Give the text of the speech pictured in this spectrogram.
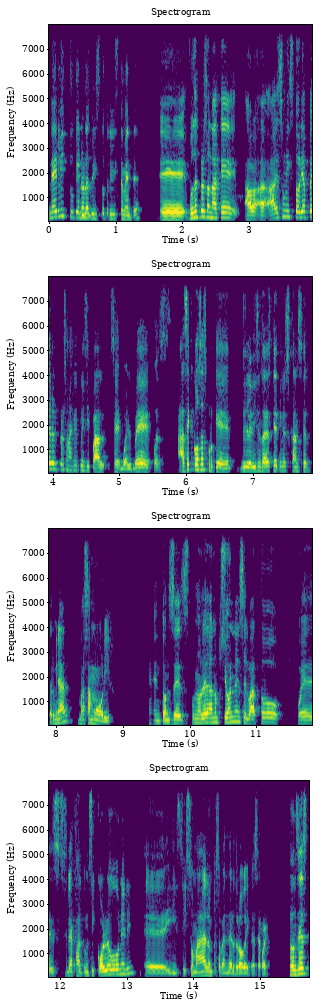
Nelly, tú que no lo has visto tristemente, eh, pues el personaje ah, ah, es una historia, pero el personaje principal se vuelve, pues, hace cosas porque le dicen, ¿sabes que tienes cáncer terminal? Vas a morir. Entonces, pues, no le dan opciones, el vato, pues, le faltó un psicólogo, Nelly, eh, y se hizo mal, empezó a vender droga y todo ese rollo. Entonces,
